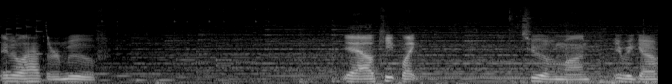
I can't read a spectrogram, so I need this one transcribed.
Maybe I'll have to remove. Yeah, I'll keep like two of them on. Here we go.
